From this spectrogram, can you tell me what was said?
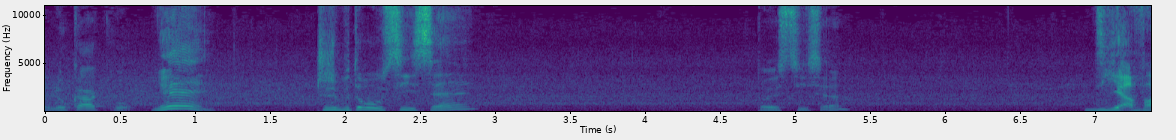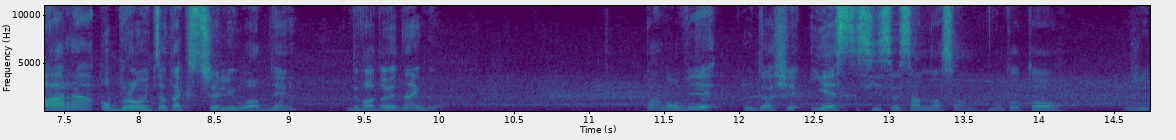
Lukaku. Nie! Czyżby to był Sise? To jest Sise? Diawara? Obrońca tak strzelił ładnie? 2 do 1. Panowie, uda się... Jest Sise sam na sam. No to to... Jeżeli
